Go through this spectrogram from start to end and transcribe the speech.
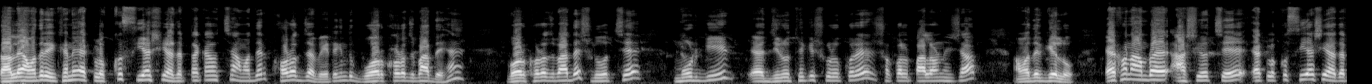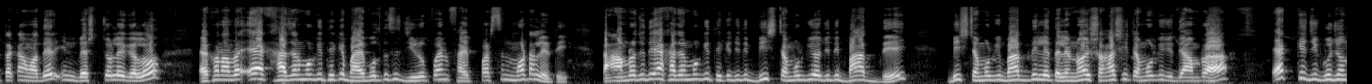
তাহলে আমাদের এখানে এক লক্ষ ছিয়াশি হাজার টাকা হচ্ছে আমাদের খরচ যাবে। এটা কিন্তু গড় খরচ বাদে হ্যাঁ? গড় খরচ বাদে শুধু হচ্ছে মুরগির জিরো থেকে শুরু করে সকল পালন হিসাব আমাদের গেল। এখন আমরা আসি হচ্ছে এক লক্ষ ছিয়াশি হাজার টাকা আমাদের ইনভেস্ট চলে গেল। এখন আমরা এক হাজার মুরগি থেকে ভাই বলতেছি zero point five percent mortality তা আমরা যদি এক হাজার মুরগি থেকে যদি বিশটা মুরগিও যদি বাদ দেই, বিশটা মুরগি বাদ দিলে তাহলে নয়শো আশিটা মুরগি যদি আমরা এক কেজি ওজন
